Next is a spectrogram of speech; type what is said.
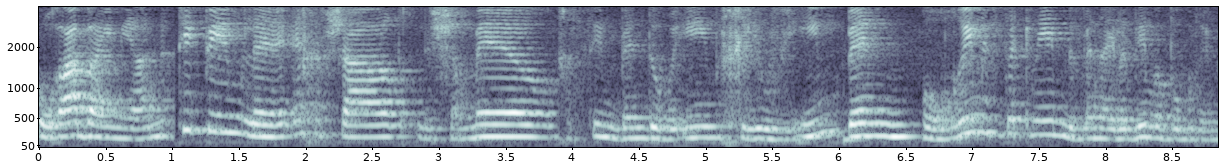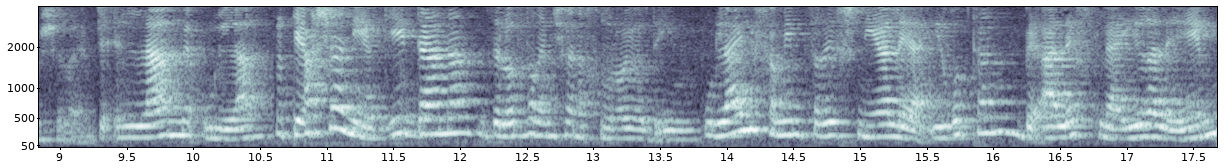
מעורה בעניין, טיפים לאיך אפשר לשמר יחסים בין-דוריים חיוביים בין הורים מזדקנים לבין הילדים הבוגרים שלהם. שאלה מעולה. מה שאני אגיד, דנה, זה לא דברים שאנחנו לא יודעים. אולי לפעמים צריך שנייה להעיר אותם, באלף, להעיר עליהם,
